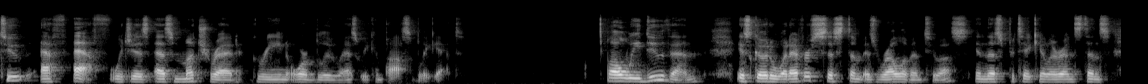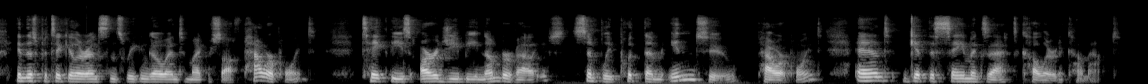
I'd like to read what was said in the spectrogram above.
to FF, which is as much red, green, or blue as we can possibly get. All we do then is go to whatever system is relevant to us. In this particular instance, in this particular instance, we can go into Microsoft PowerPoint, take these RGB number values, simply put them into PowerPoint, and get the same exact color to come out.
